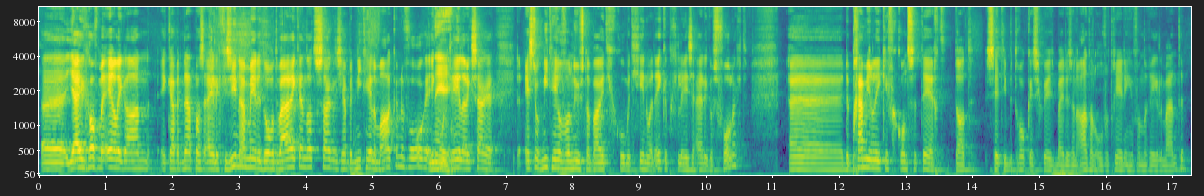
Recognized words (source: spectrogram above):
Eh, jij gaf me eerlijk aan, ik heb het net pas eigenlijk gezien, hè, mede door het werk en dat soort zaken, dus je hebt het niet helemaal kunnen volgen. Ik Nee. moet heel erg zeggen, er is nog niet heel veel nieuws naar buiten gekomen. Hetgeen wat ik heb gelezen eigenlijk als volgt. Eh, de Premier League heeft geconstateerd dat City betrokken is geweest bij dus een aantal overtredingen van de reglementen.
